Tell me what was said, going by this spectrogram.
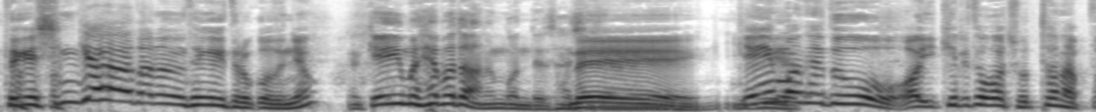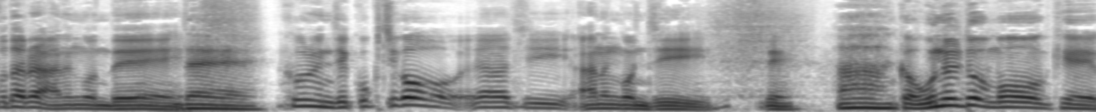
되게 신기하다는 생각이 들었거든요. 게임을 해봐도 아는 건데 사실. 네. 게임만 해도 어, 이 캐릭터가 좋다 나쁘다를 아는 건데 네. 그걸 이제 꼭 찍어야지 아는 건지. 네. 아, 그러니까 오늘도 뭐 이렇게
